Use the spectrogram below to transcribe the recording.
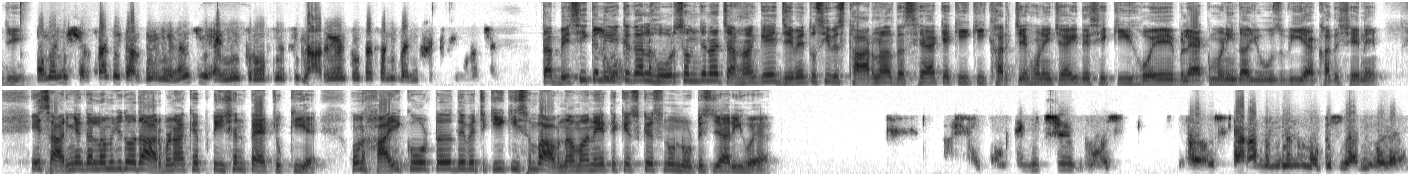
ਜੀ। ਉਹਨਾਂ ਨੇ ਸ਼ਰਤਾਂ ਤੇ ਕਰਦੇ ਨੇ ਨਾ ਕਿ ਇੰਨੇ ਕਰੋੜ ਦੇ ਅਸੀਂ ਲਾ ਰਹੇ ਹਾਂ ਤਾਂ ਉਹਦਾ ਸਾਨੂੰ ਬੈਨੀਫਿਟ ਵੀ ਹੋਣਾ ਚਾਹੀਦਾ। ਤਾਂ ਬੇਸਿਕਲੀ ਇੱਕ ਗੱਲ ਹੋਰ ਸਮਝਣਾ ਚਾਹਾਂਗੇ ਜਿਵੇਂ ਤੁਸੀਂ ਵਿਸਥਾਰ ਨਾਲ ਦੱਸਿਆ ਕਿ ਕੀ ਕੀ ਖਰਚੇ ਹੋਣੇ ਚਾਹੀਦੇ ਸੀ ਕੀ ਹੋਏ ਬਲੈਕ ਮਨੀ ਦਾ ਯੂਜ਼ ਵੀ ਹੈ ਖਦਸ਼ੇ ਨੇ। ਇਹ ਸਾਰੀਆਂ ਗੱਲਾਂ ਨੂੰ ਜਦੋਂ ਆਧਾਰ ਬਣਾ ਕੇ ਪਟੀਸ਼ਨ ਪੈ ਚੁੱਕੀ ਹੈ ਹੁਣ ਹਾਈ ਕੋਰਟ ਦੇ ਵਿੱਚ ਕੀ ਕੀ ਸੰਭਾਵਨਾਵਾਂ ਨੇ ਤੇ ਕਿਸ ਕਿਸ ਨੂੰ ਨੋਟਿਸ ਜਾਰੀ ਹੋਇਆ? ਦੇ ਵਿੱਚ ਅਹ, 17 ਬੰਦਿਆਂ ਨੂੰ ਨੋਟਿਸ ਜਾਰੀ ਹੋਇਆ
